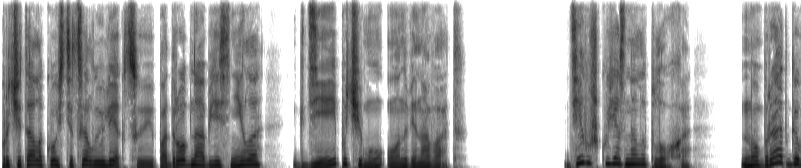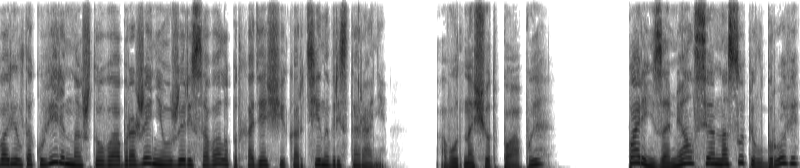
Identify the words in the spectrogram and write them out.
прочитала Косте целую лекцию и подробно объяснила, где и почему он виноват. Девушку я знала плохо, но брат говорил так уверенно, что воображение уже рисовало подходящие картины в ресторане. А вот насчет папы... Парень замялся, насупил брови,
